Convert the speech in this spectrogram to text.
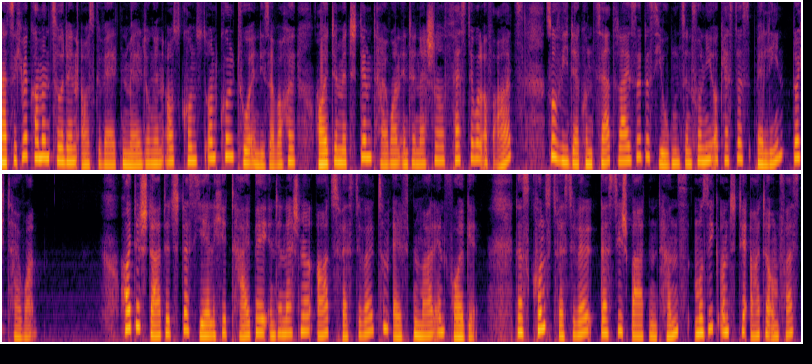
Herzlich willkommen zu den ausgewählten Meldungen aus Kunst und Kultur in dieser Woche, heute mit dem Taiwan International Festival of Arts sowie der Konzertreise des Jugendsinfonieorchesters Berlin durch Taiwan. Heute startet das jährliche Taipei International Arts Festival zum elften Mal in Folge. Das Kunstfestival, das die Sparten Tanz, Musik und Theater umfasst,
